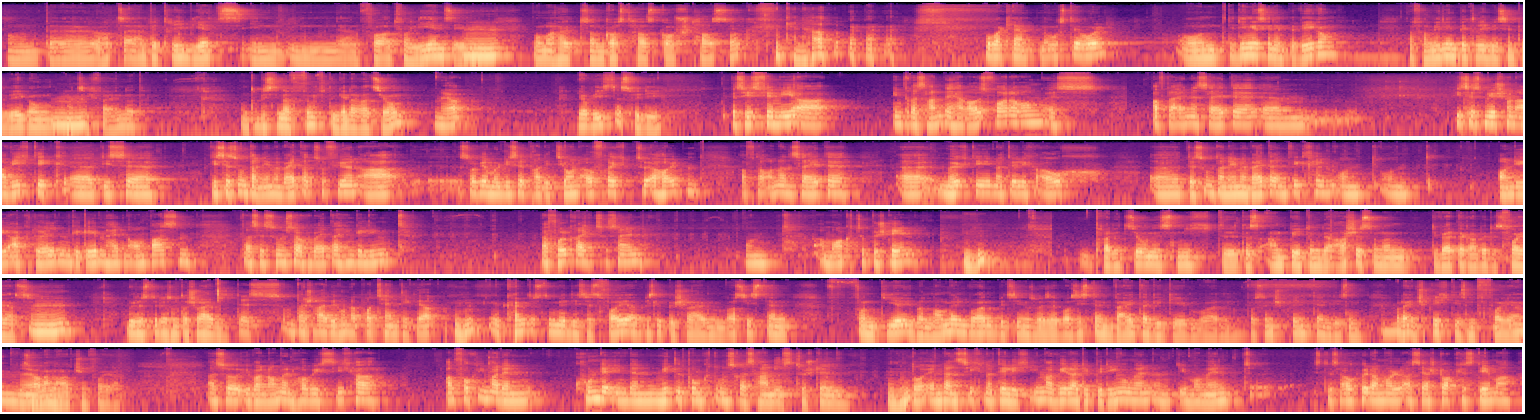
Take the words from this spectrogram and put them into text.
Und äh, habt ihr einen Betrieb jetzt in, in äh, Vorort von Lienz, eben, mhm. wo man halt so ein Gasthaus Gasthaus sagt. Genau. Oberkärnten, Osttirol. Und die Dinge sind in Bewegung. Der Familienbetrieb ist in Bewegung, mhm. hat sich verändert. Und du bist in der fünften Generation. Ja. Ja, wie ist das für dich? Es ist für mich eine interessante Herausforderung. Es, auf der einen Seite ähm, ist es mir schon auch wichtig, äh, diese, dieses Unternehmen weiterzuführen, auch, äh, sage ich mal, diese Tradition aufrecht zu erhalten. Auf der anderen Seite äh, möchte ich natürlich auch das Unternehmen weiterentwickeln und, und an die aktuellen Gegebenheiten anpassen, dass es uns auch weiterhin gelingt, erfolgreich zu sein und am Markt zu bestehen. Mhm. Tradition ist nicht äh, das Anbetung der Asche, sondern die Weitergabe des Feuers. Mhm. Würdest du das unterschreiben? Das unterschreibe ich hundertprozentig, ja. Mhm. Könntest du mir dieses Feuer ein bisschen beschreiben? Was ist denn von dir übernommen worden, beziehungsweise was ist denn weitergegeben worden? Was entspringt denn diesem oder entspricht diesem Feuer, diesem ja. Mannhartschen Feuer? Also übernommen habe ich sicher einfach immer den Kunde in den Mittelpunkt unseres Handels zu stellen. Mhm. Und da ändern sich natürlich immer wieder die Bedingungen und im Moment ist das auch wieder mal ein sehr starkes Thema.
